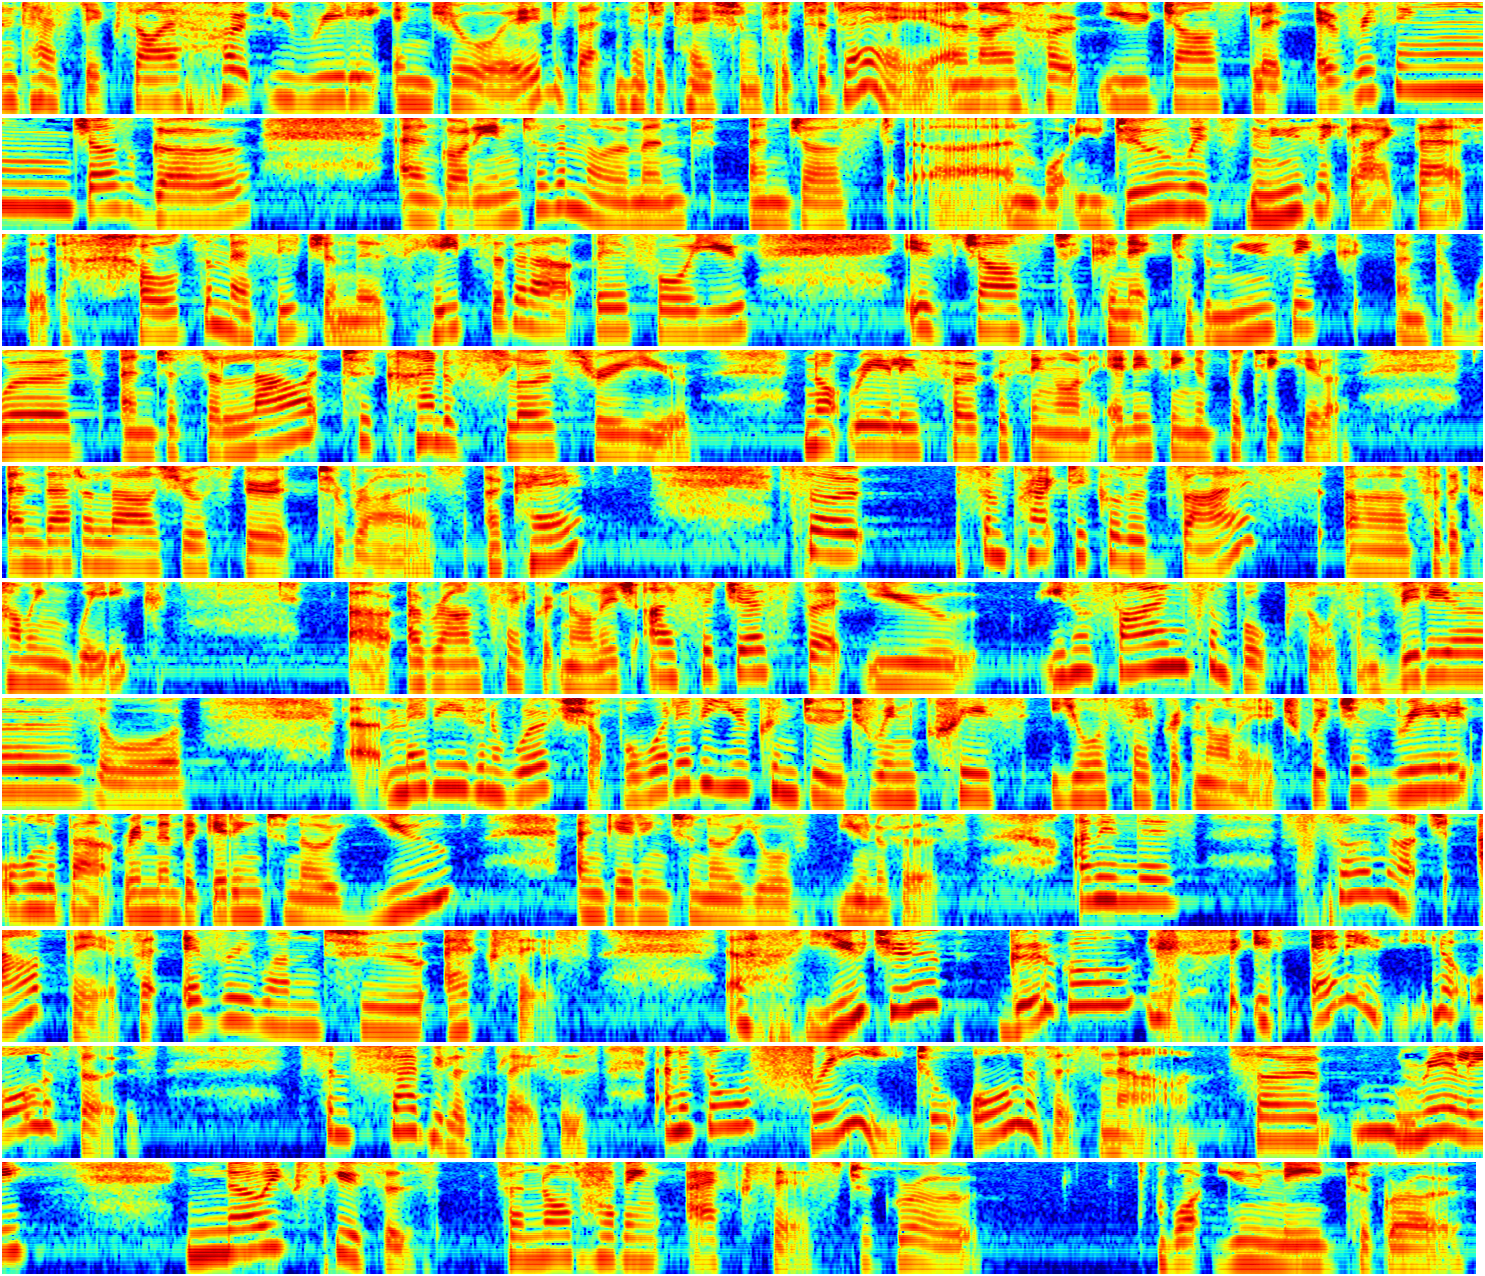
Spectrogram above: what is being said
Fantastic. So I hope you really enjoyed that meditation for today. And I hope you just let everything just go and got into the moment and just, uh, and what you do with music like that, that holds a message and there's heaps of it out there for you, is just to connect to the music and the words and just allow it to kind of flow through you, not really focusing on anything in particular and that allows your spirit to rise. Okay? So, some practical advice uh, for the coming week uh, around sacred knowledge. I suggest that you, you know, find some books or some videos or uh, maybe even a workshop or whatever you can do to increase your sacred knowledge, which is really all about, remember, getting to know you and getting to know your universe. I mean, there's so much out there for everyone to access. Uh, YouTube, Google, any, you know, all of those. some fabulous places, and it's all free to all of us now. So, really, no excuses for not having access to grow what you need to grow.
